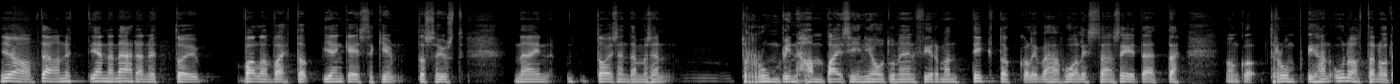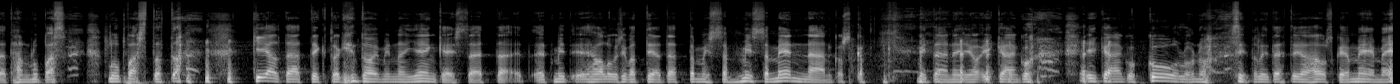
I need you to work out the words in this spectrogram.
Joo, tämä on nyt jännä nähdä nyt toi vallanvaihto Jenkeissäkin tuossa just näin toisen tämmöisen Trumpin hampaisiin joutuneen firman TikTok oli vähän huolissaan siitä, että onko Trump ihan unohtanut, että hän lupas, lupas tota, kieltää TikTokin toiminnan Jenkeissä, että et, et mit, he haluaisivat tietää, että missä, missä mennään, koska mitään ei ole ikään kuin, ikään kuin kuulunut. Siitä oli tehty ihan hauskoja meemejä,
